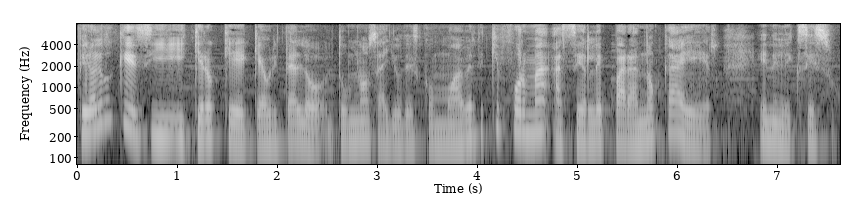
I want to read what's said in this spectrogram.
Pero algo que sí, y quiero que, que ahorita lo, tú nos ayudes, como a ver de qué forma hacerle para no caer en el exceso.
